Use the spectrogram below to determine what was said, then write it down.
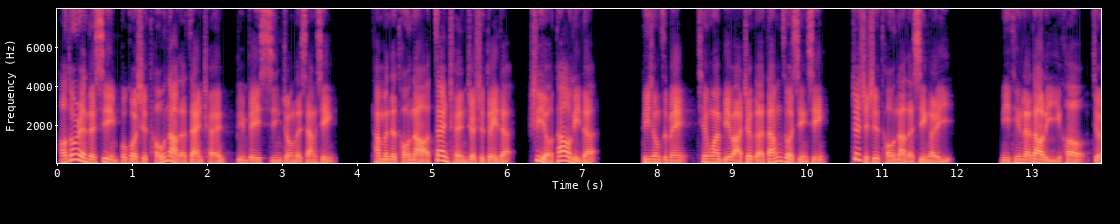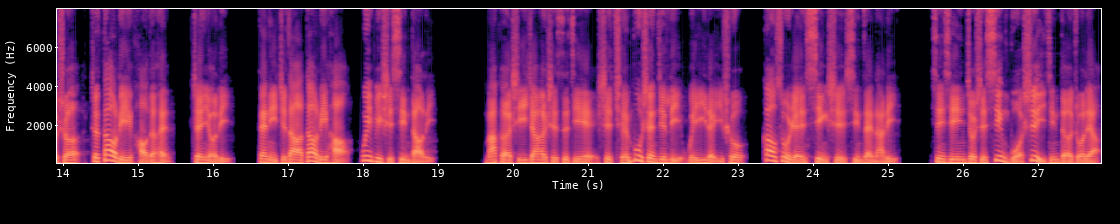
好多人的信不过是头脑的赞成，并非心中的相信。他们的头脑赞成这是对的，是有道理的。弟兄姊妹，千万别把这个当作信心，这只是头脑的信而已。你听了道理以后，就说这道理好得很，真有理。但你知道道理好，未必是信道理。马可十一章二十四节是全部圣经里唯一的一处，告诉人信是信在哪里。信心就是信我是已经得着了。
